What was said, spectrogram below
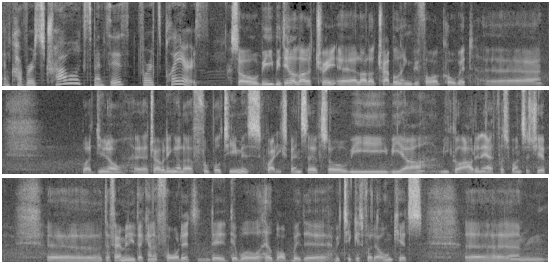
and covers travel expenses for its players. So we, we did a lot of tra- uh, a lot of traveling before COVID. Uh, but you know, uh, traveling on a football team is quite expensive. So we we are we go out and ask for sponsorship. Uh, the family that can afford it, they, they will help up with uh, with tickets for their own kids. Um,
